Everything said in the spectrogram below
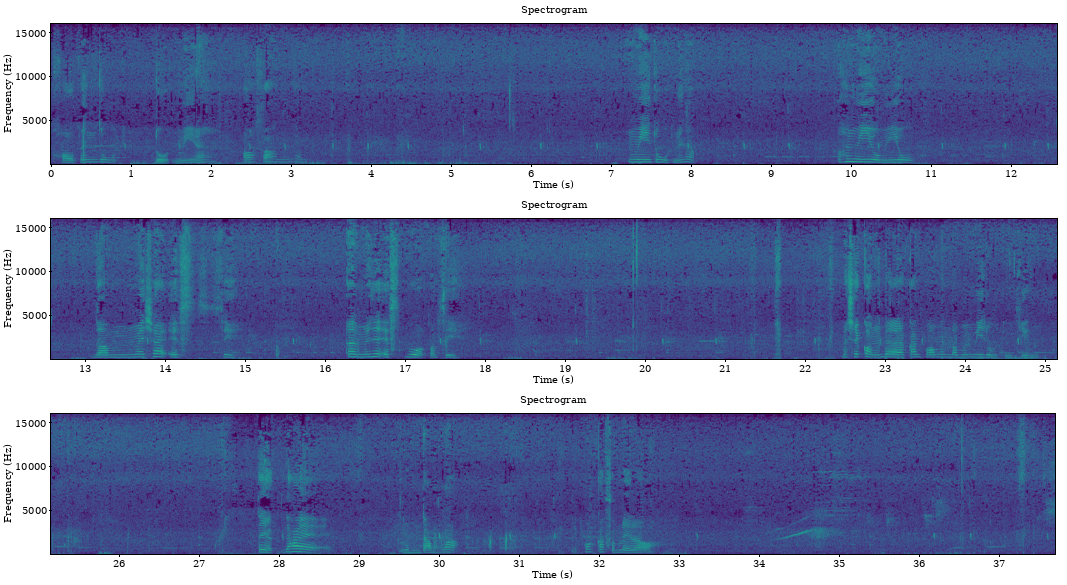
ขอเป็นดูด ดูดเมียเอาสร้างนี้กันมีดูดไหมเนี่ยเอ้มีอยู่ มีอยู่ดี๋ยวไม่ใช่ S สิเออไม่ใช่ S บวกกับสิมาใช้ก่อนไม่เป็นไรกันเพราะมันเราไม่มีดูดจริงๆ แต่อยากได้หลุมดำว่าป้องกันสำเร็จแล้วหรอ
